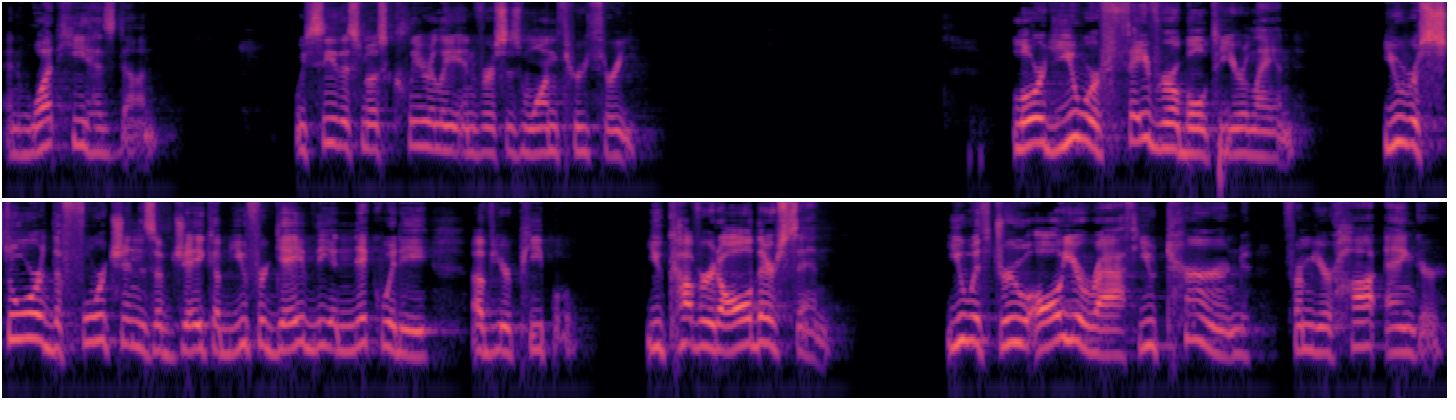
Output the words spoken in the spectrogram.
and what he has done. We see this most clearly in verses 1 through 3. Lord, you were favorable to your land. You restored the fortunes of Jacob. You forgave the iniquity of your people. You covered all their sin. You withdrew all your wrath. You turned from your hot anger.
